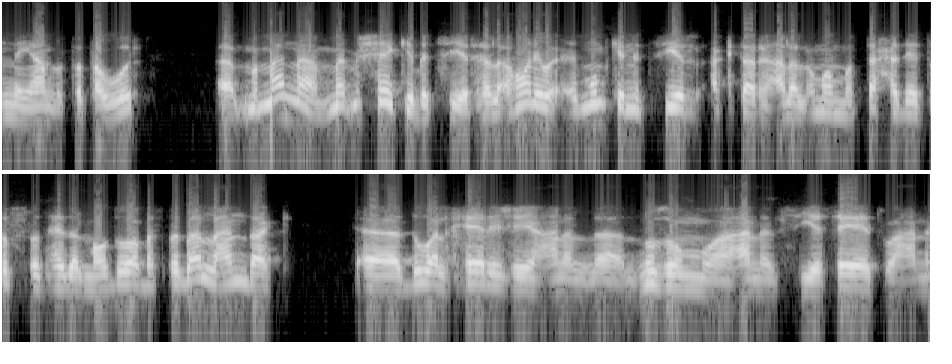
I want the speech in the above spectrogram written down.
هن يعملوا تطور. آه، ما مش هيك بتصير. هلأ هون ممكن تصير أكثر على الأمم المتحدة تفرض هذا الموضوع بس بضل عندك دول خارجة عن النظم وعن السياسات وعن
